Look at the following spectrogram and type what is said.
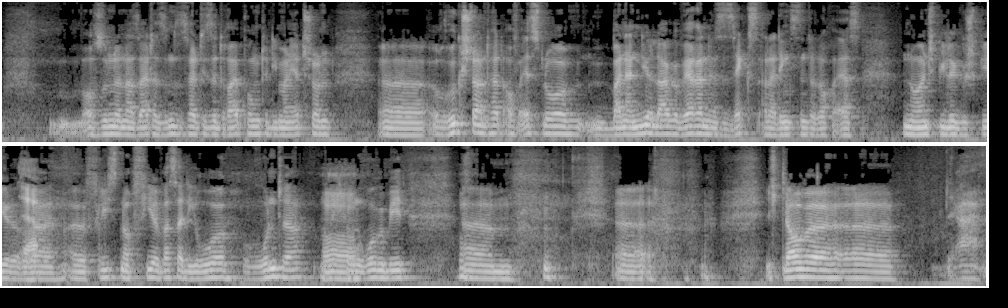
auf so einer Seite sind es halt diese drei Punkte, die man jetzt schon äh, Rückstand hat auf Eslo. Bei einer Niederlage wären es sechs, allerdings sind da doch erst neun Spiele gespielt. Also ja. da äh, fließt noch viel Wasser die Ruhr runter mhm. Richtung Ruhrgebiet. Ähm, äh, ich glaube, äh, ja,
